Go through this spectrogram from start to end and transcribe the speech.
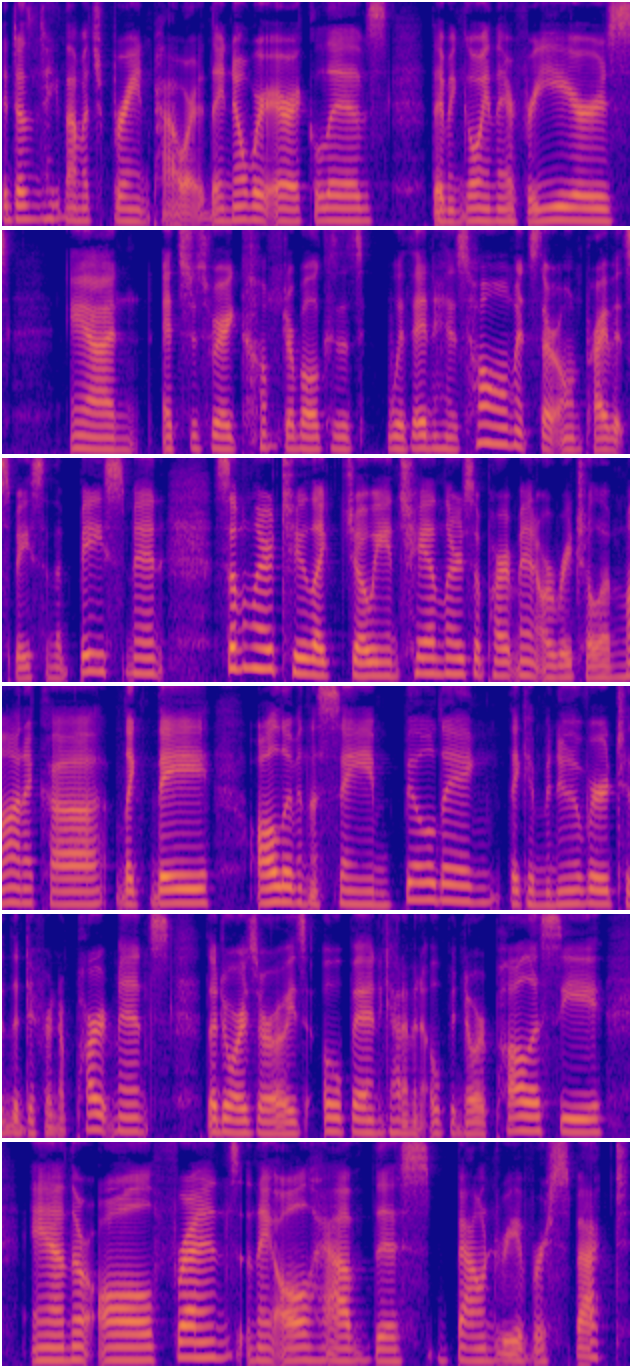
It doesn't take that much brain power. They know where Eric lives, they've been going there for years and it's just very comfortable because it's within his home. It's their own private space in the basement, similar to like Joey and Chandler's apartment or Rachel and Monica. Like they all live in the same building. They can maneuver to the different apartments. The doors are always open, kind of an open door policy. And they're all friends and they all have this boundary of respect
